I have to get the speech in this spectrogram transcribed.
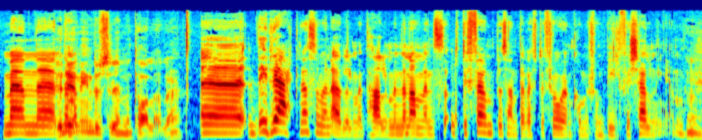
Men, är det man, en industrimetall eller? Uh, det räknas som en ädelmetall men mm. den används, 85% av efterfrågan kommer från bilförsäljningen. Mm.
